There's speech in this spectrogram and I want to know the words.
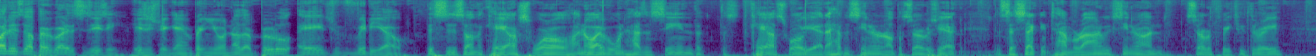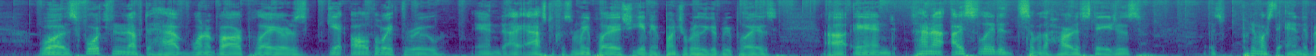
What is up everybody, this is Easy, Easy Street Game, bringing you another Brutal Age video. This is on the Chaos World. I know everyone hasn't seen the, the Chaos World yet, I haven't seen it on all the servers yet. This is the second time around we've seen it on server 323. Was fortunate enough to have one of our players get all the way through, and I asked her for some replays, she gave me a bunch of really good replays, uh, and kinda isolated some of the hardest stages. It's pretty much the end of,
